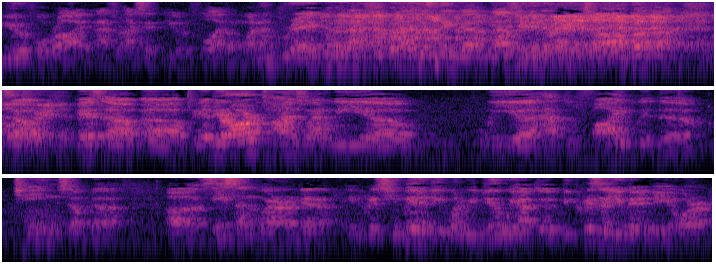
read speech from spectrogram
beautiful ride. Natural. I said beautiful. I don't want to brag, but I, but I just think that Nelson You did a great job. So it's uh, uh, yeah, there are times when we uh, we uh, have to fight with the change of the uh, season where there increased humidity. What do we do? We have to decrease the humidity or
